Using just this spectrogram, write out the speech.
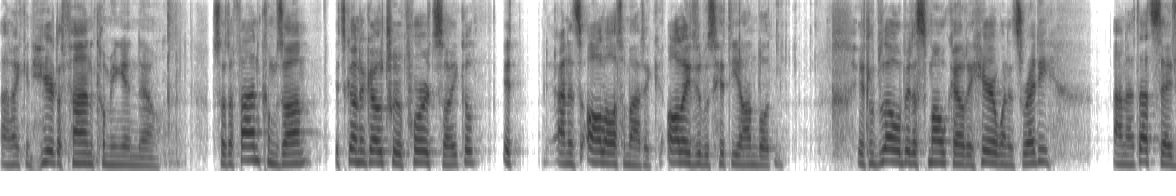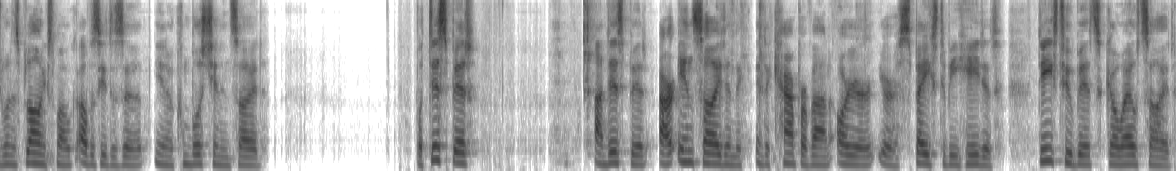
And I can hear the fan coming in now. So the fan comes on. It's going to go through a purge cycle. It And it's all automatic. All I did was hit the on button. It'll blow a bit of smoke out of here when it's ready. And at that stage, when it's blowing smoke, obviously there's a you know combustion inside. But this bit and this bit are inside in the, in the camper van or your, your space to be heated. These two bits go outside.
